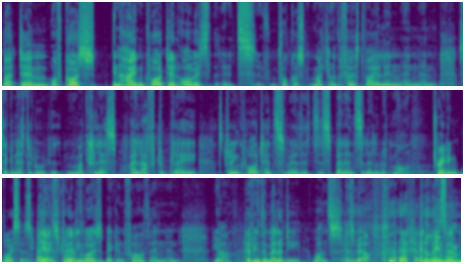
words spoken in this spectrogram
but um, of course in Haydn quartet always it's focused much on the first violin and, and second has to do much less. I love to play string quartets where it's, it's balanced a little bit more. Trading voices back yes, and forth. trading voices back and forth and, and yeah, having the melody once as well. At least once.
